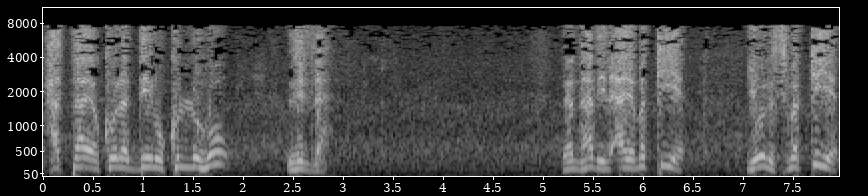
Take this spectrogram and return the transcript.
حتى يكون الدين كله لله. لأن هذه الآية مكية يونس مكية.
